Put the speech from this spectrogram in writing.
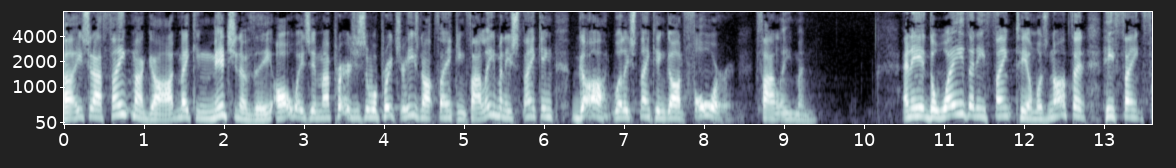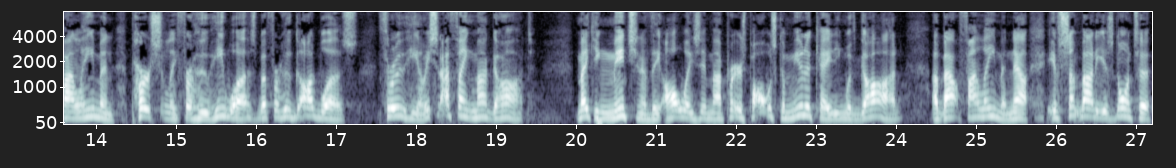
uh, he said, I thank my God, making mention of thee always in my prayers. He said, Well, preacher, he's not thanking Philemon, he's thanking God. Well, he's thanking God for Philemon. And he, the way that he thanked him was not that he thanked Philemon personally for who he was, but for who God was through him. He said, I thank my God, making mention of thee always in my prayers. Paul was communicating with God about Philemon. Now, if somebody is going to,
